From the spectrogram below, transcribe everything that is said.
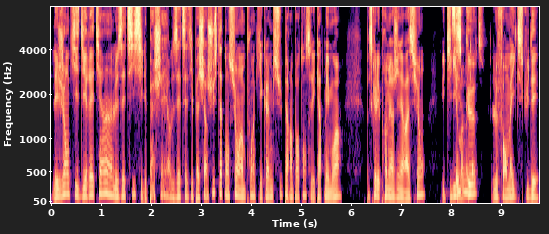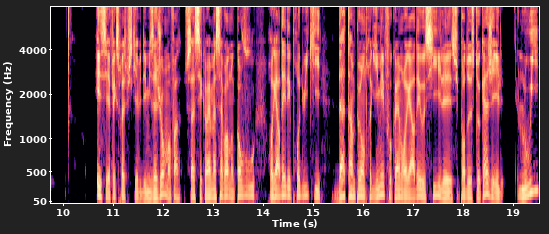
les gens qui se diraient, tiens, le Z6, il est pas cher, le Z7, il est pas cher. Juste attention à un point qui est quand même super important, c'est les cartes mémoire. Parce que les premières générations utilisent que le format XQD. Et CF Express, puisqu'il y avait des mises à jour, mais enfin, ça, c'est quand même à savoir. Donc, quand vous regardez des produits qui datent un peu, entre guillemets, il faut quand même regarder aussi les supports de stockage. Et Louis,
